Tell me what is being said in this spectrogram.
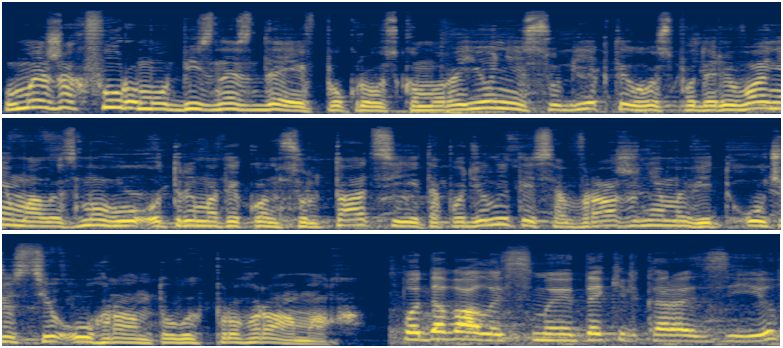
У межах форуму Бізнес Дей в Покровському районі суб'єкти господарювання мали змогу отримати консультації та поділитися враженнями від участі у грантових програмах. Подавались ми декілька разів,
